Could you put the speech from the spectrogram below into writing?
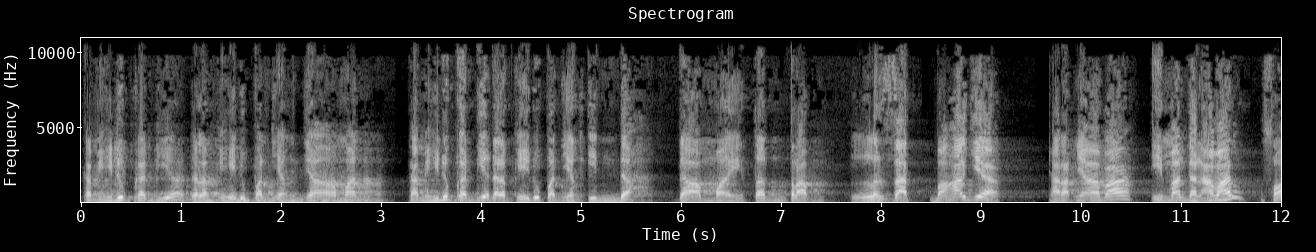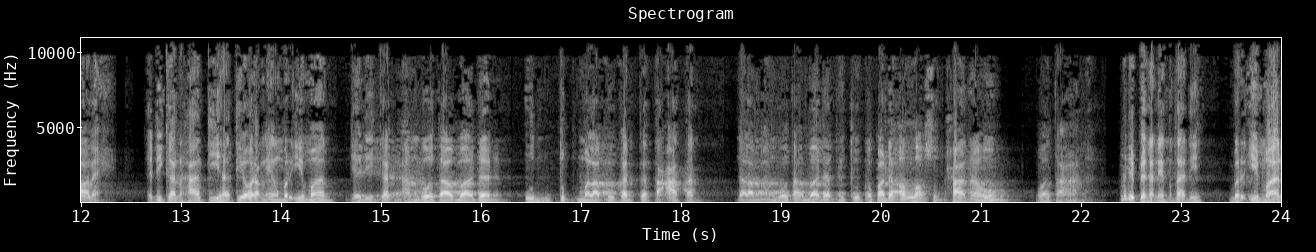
Kami hidupkan dia dalam kehidupan yang nyaman. Kami hidupkan dia dalam kehidupan yang indah, damai, tentram, lezat, bahagia. Syaratnya apa? Iman dan amal soleh. Jadikan hati-hati orang yang beriman, jadikan anggota badan untuk melakukan ketaatan dalam anggota badan itu kepada Allah Subhanahu wa taala. Mirip dengan yang tadi beriman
